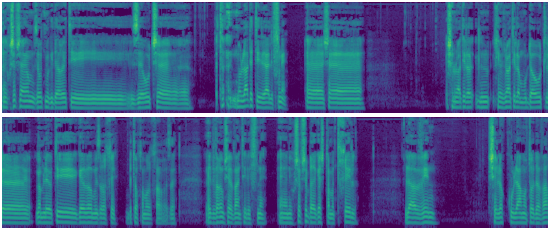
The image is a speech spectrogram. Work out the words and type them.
אני חושב שהיום זהות מגדרית היא זהות שנולדתי לפני. אה, ש... שנולדתי, שנולדתי למודעות גם להיותי גבר מזרחי בתוך המרחב הזה. דברים שהבנתי לפני. אה, אני חושב שברגע שאתה מתחיל להבין שלא כולם אותו דבר,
